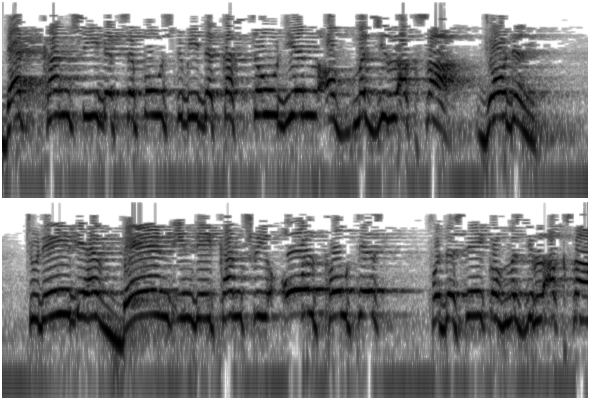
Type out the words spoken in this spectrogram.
that country that's supposed to be the custodian of Masjid al-Aqsa, Jordan, today they have banned in their country all protests for the sake of Masjid al-Aqsa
